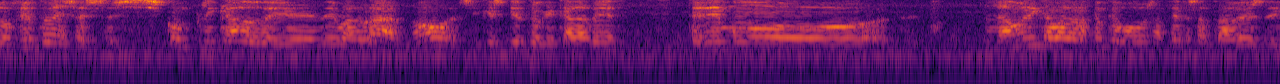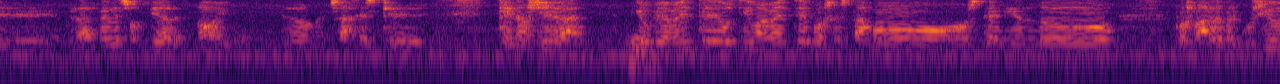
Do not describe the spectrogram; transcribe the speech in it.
lo cierto es, es, es complicado de, valorar, ¿no? Sí que es cierto que cada vez tenemos... La única valoración que podemos hacer es a través de, de las redes sociales, ¿no? Y de, de los mensajes que, que, nos llegan. Y obviamente últimamente pues estamos teniendo pues más repercusión,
